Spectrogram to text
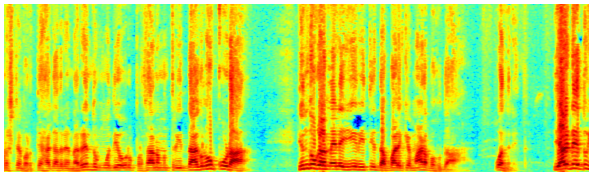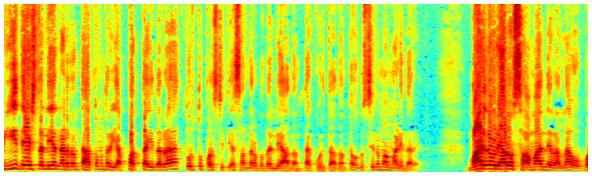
ಪ್ರಶ್ನೆ ಬರುತ್ತೆ. ಹಾಗಾದರೆ ನರೇಂದ್ರ ಮೋದಿ ಅವರು ಪ್ರಧಾನಮಂತ್ರಿ ಇದ್ದಾಗಲೂ ಕೂಡ ಹಿಂದೂಗಳ ಮೇಲೆ ಈ ರೀತಿ ದಬ್ಬಾಳಿಕೆ ಮಾಡಬಹುದಾ? ಒಂದನೇದು. ಎರಡನೇದು, ಈ ದೇಶದಲ್ಲಿಯೇ ನಡೆದಂಥ ಹತ್ತೊಂಬತ್ತರ ಎಪ್ಪತ್ತೈದರ ತುರ್ತು ಪರಿಸ್ಥಿತಿಯ ಸಂದರ್ಭದಲ್ಲಿ ಆದಂಥ, ಕುರಿತಾದಂಥ ಒಂದು ಸಿನಿಮಾ ಮಾಡಿದ್ದಾರೆ. ಮಾಡಿದವರು ಯಾರೋ ಸಾಮಾನ್ಯರಲ್ಲ, ಒಬ್ಬ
